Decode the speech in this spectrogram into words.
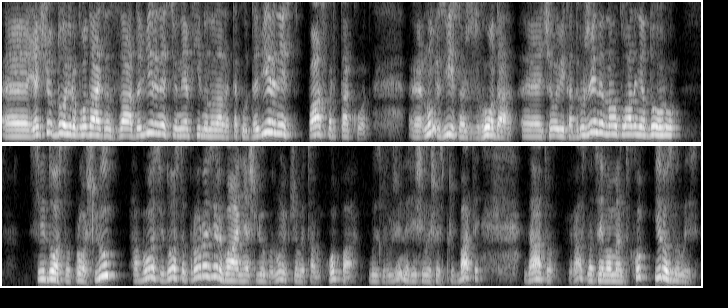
Е, якщо договір укладається за довіреністю, необхідно надати таку довіреність, паспорт та код. Е, ну, звісно ж, згода е, чоловіка дружини на укладення договору, свідоцтво про шлюб або свідоцтво про розірвання шлюбу. Ну, якщо ви там опа, ви з дружини вирішили щось придбати, да, то раз на цей момент хоп, і розвелись.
